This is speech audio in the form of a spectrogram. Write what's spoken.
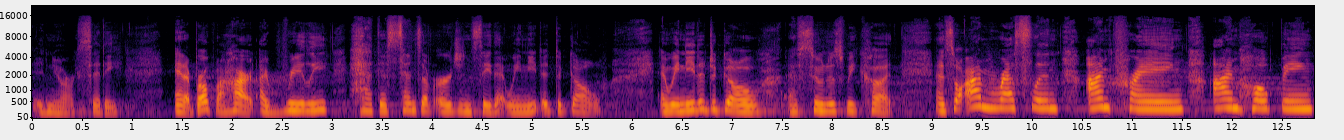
in New York City. And it broke my heart. I really had this sense of urgency that we needed to go and we needed to go as soon as we could. And so I'm wrestling, I'm praying, I'm hoping,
